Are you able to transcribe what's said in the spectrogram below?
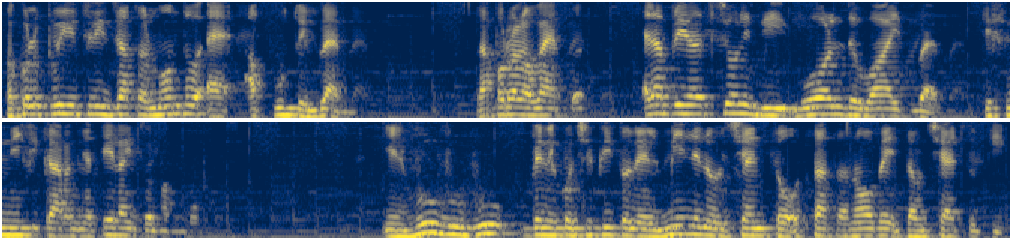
ma quello più utilizzato al mondo è appunto il web. La parola web è l'abbreviazione di World Wide Web, che significa ragnatela intorno al mondo. Il www venne concepito nel 1989 da un certo Tim.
